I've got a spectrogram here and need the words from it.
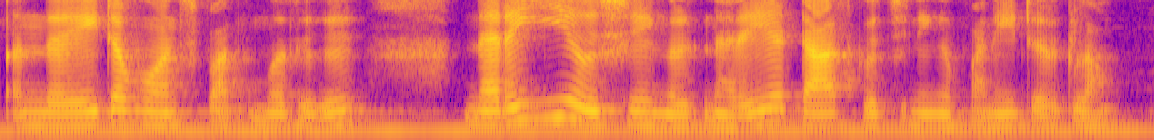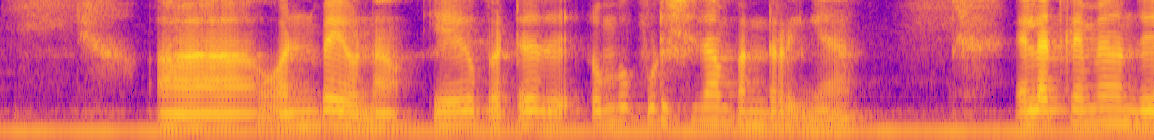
அந்த எயிட் ஆஃப் ஒன்ஸ் பார்க்கும்போது நிறைய விஷயங்கள் நிறைய டாஸ்க் வச்சு நீங்கள் பண்ணிகிட்டு இருக்கலாம். ஒன் பை ஒன்னாக ஏகப்பட்டது ரொம்ப பிடிச்சி தான் பண்ணுறீங்க எல்லாத்துலேயுமே வந்து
